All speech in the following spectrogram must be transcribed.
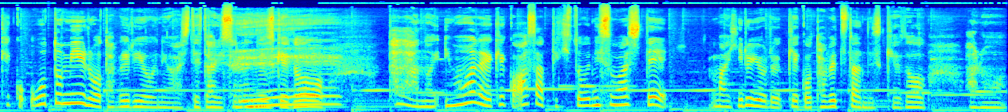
結構オートミールを食べるようにはしてたりするんですけどの今まで結構朝適当に済まして、まあ、昼夜結構食べてたんですけどあの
